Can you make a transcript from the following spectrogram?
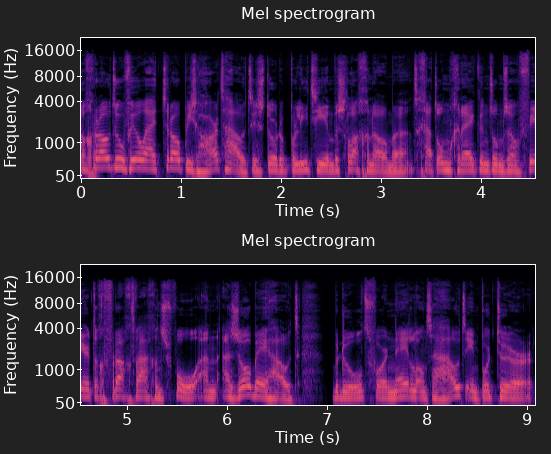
Een grote hoeveelheid tropisch hardhout is door de politie in beslag genomen. Het gaat omgerekend om zo'n 40 vrachtwagens vol aan azobehout, bedoeld voor Nederlandse houtimporteur.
